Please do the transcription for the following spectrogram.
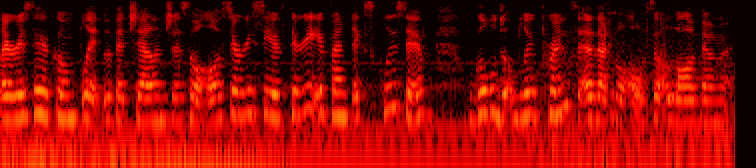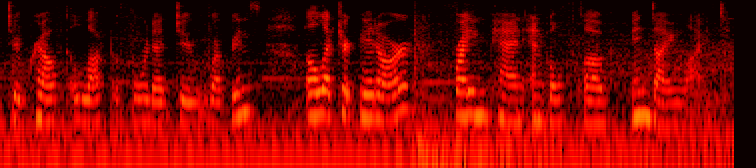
Players who complete the challenges will also receive three event exclusive gold blueprints that will also allow them to craft left 4 Dead 2 weapons, electric guitar, frying pan, and golf club in Dying Light.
